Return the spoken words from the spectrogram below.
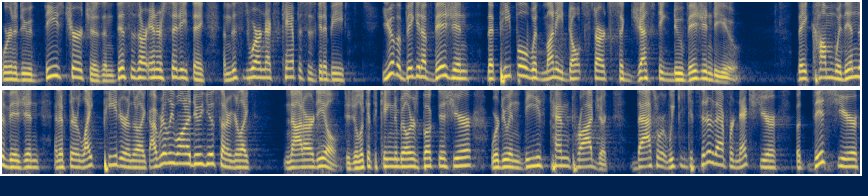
we're going to do these churches and this is our inner city thing and this is where our next campus is going to be, you have a big enough vision that people with money don't start suggesting new vision to you. They come within the vision. And if they're like Peter and they're like, I really want to do youth center, you're like, not our deal. Did you look at the Kingdom Builders book this year? We're doing these 10 projects. That's where we can consider that for next year. But this year,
